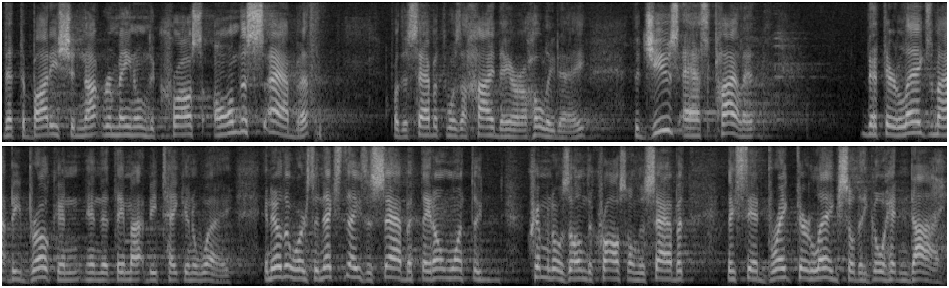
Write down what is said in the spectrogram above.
that the body should not remain on the cross on the Sabbath, for the Sabbath was a high day or a holy day, the Jews asked Pilate that their legs might be broken and that they might be taken away. In other words, the next day is the Sabbath. They don't want the criminals on the cross on the Sabbath. They said, break their legs so they go ahead and die,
